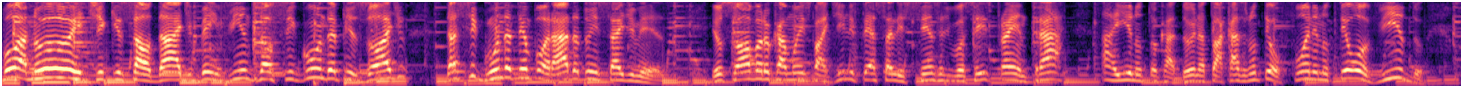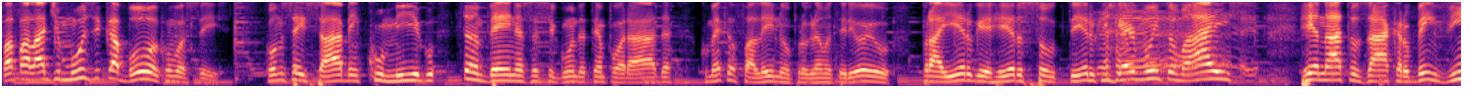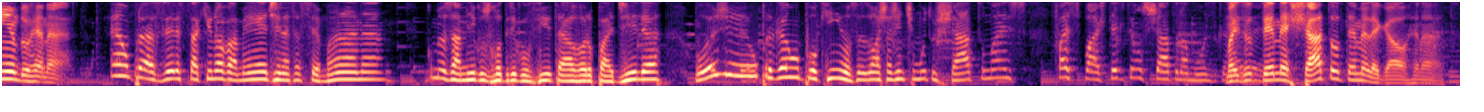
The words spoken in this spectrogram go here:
Boa noite, que saudade! Bem-vindos ao segundo episódio da segunda temporada do Inside Mesa. Eu sou Álvaro Camões Padilha e peço a licença de vocês para entrar aí no tocador, na tua casa, no teu fone, no teu ouvido, para falar de música boa com vocês. Como vocês sabem, comigo também nessa segunda temporada. Como é que eu falei no programa anterior? O praieiro guerreiro solteiro que quer muito mais. Renato Zácaro, bem-vindo, Renato. É um prazer estar aqui novamente nessa semana com meus amigos Rodrigo Vita e Álvaro Padilha. Hoje é um programa um pouquinho, vocês vão achar a gente muito chato, mas faz parte, tem que ter uns chato na música. Mas né, o velho? tema é chato ou o tema é legal, Renato?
